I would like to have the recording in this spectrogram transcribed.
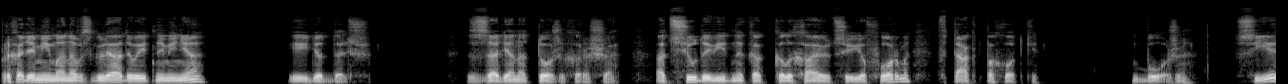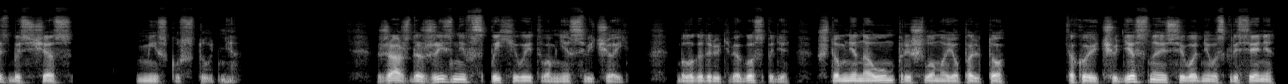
Проходя мимо, она взглядывает на меня и идет дальше. Сзади она тоже хороша. Отсюда видно, как колыхаются ее формы в такт походки. Боже, съесть бы сейчас миску студня. Жажда жизни вспыхивает во мне свечой. Благодарю Тебя, Господи, что мне на ум пришло мое пальто. Какое чудесное сегодня воскресенье!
